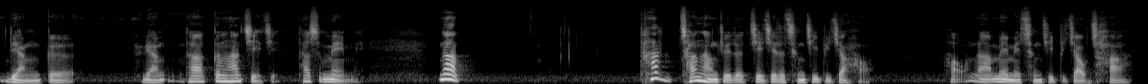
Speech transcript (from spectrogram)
两个两，他跟他姐姐，他是妹妹，那。他常常觉得姐姐的成绩比较好，好，那妹妹成绩比较差，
